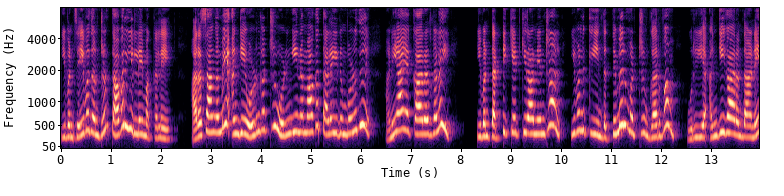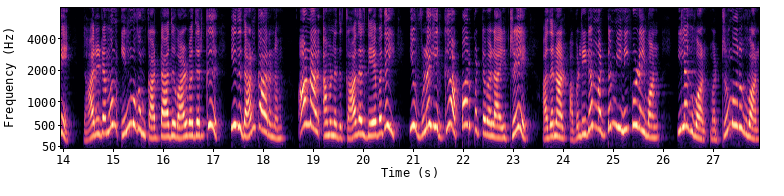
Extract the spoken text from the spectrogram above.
இவன் செய்வதொன்றும் தவறு இல்லை மக்களே. அரசாங்கமே அங்கே ஒழுங்கற்று ஒழுங்கீனமாக தலையிடும் பொழுது அநியாயக்காரர்களை இவன் தட்டி கேட்கிறான் என்றால் இவனுக்கு இந்த திமிர் மற்றும் கர்வம் உரிய அங்கீகாரம்தானே. யாரிடமும் இன்முகம் காட்டாது வாழ்வதற்கு இதுதான் காரணம். ஆனால் அவனது காதல் தேவதை இவ்வுலகிற்கு அப்பாற்பட்டவளாயிற்றே. அதனால் அவளிடம் மட்டும் இனி குழைவான் இலகுவான் மற்றும் உருகுவான்.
